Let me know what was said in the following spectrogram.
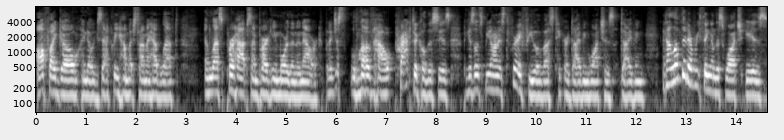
Off I go. I know exactly how much time I have left unless perhaps I'm parking more than an hour. But I just love how practical this is because let's be honest, very few of us take our diving watches diving. And I love that everything on this watch is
